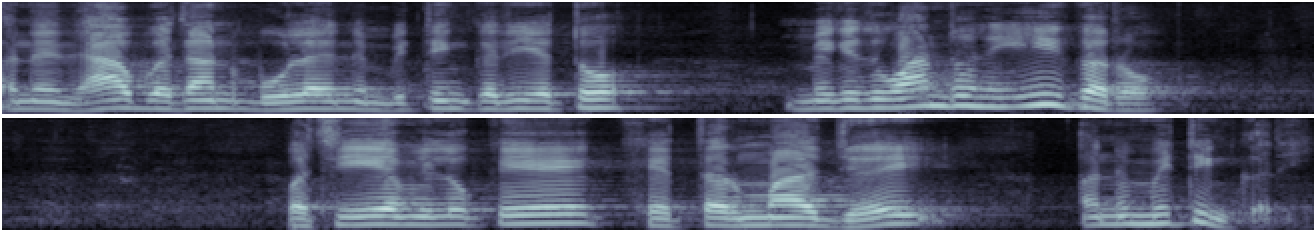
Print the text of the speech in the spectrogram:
અને ના બધાને બોલાવીને મિટિંગ કરીએ તો? મેં કીધું, વાંધો નહીં એ કરો. પછી અમે લોકો ખેતરમાં જઈ અને મિટિંગ કરી.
